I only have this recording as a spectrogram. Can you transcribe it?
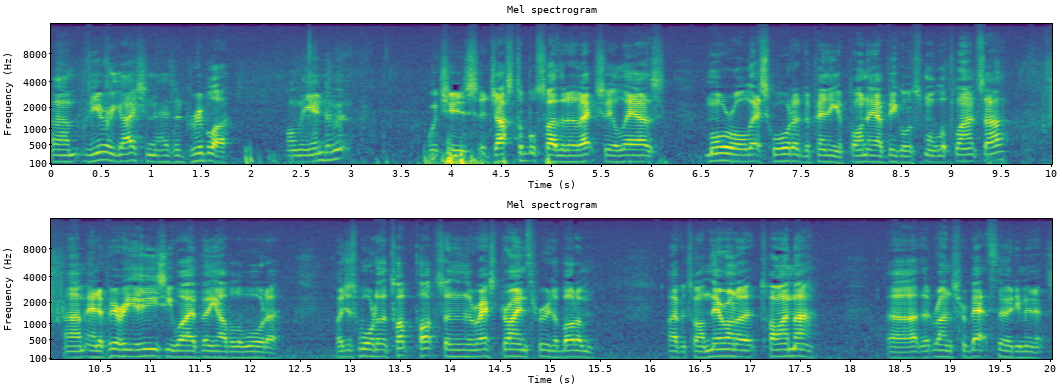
Um, the irrigation has a dribbler on the end of it which is adjustable so that it actually allows more or less water depending upon how big or small the plants are um, and a very easy way of being able to water. I just water the top pots and then the rest drain through the bottom over time. They're on a timer uh, that runs for about 30 minutes.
